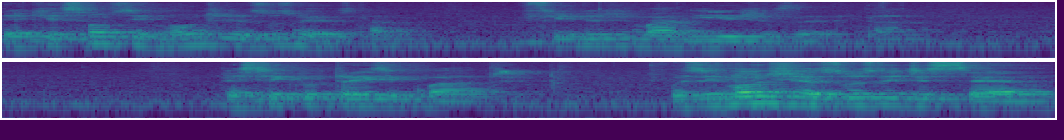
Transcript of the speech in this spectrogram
E aqui são os irmãos de Jesus mesmo, tá? Filhos de Maria e José, tá? Versículo 3 e 4. Os irmãos de Jesus lhe disseram:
